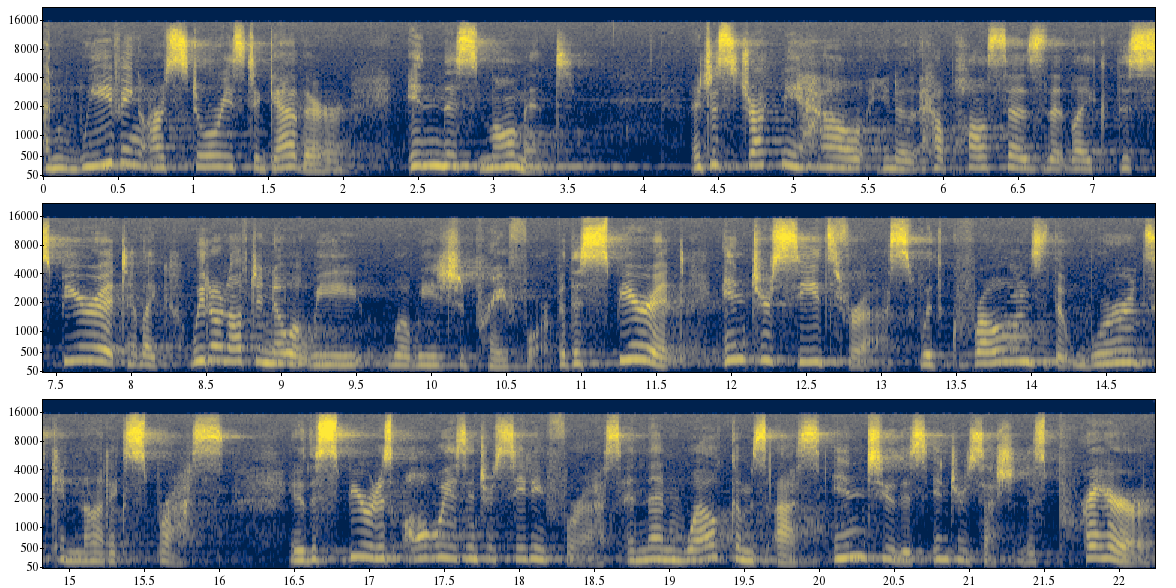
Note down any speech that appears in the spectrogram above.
And weaving our stories together in this moment. It just struck me how, you know, how Paul says that like the Spirit, like we don't often know what we what we should pray for, but the Spirit intercedes for us with groans that words cannot express. You know, the Spirit is always interceding for us and then welcomes us into this intercession, this prayer,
